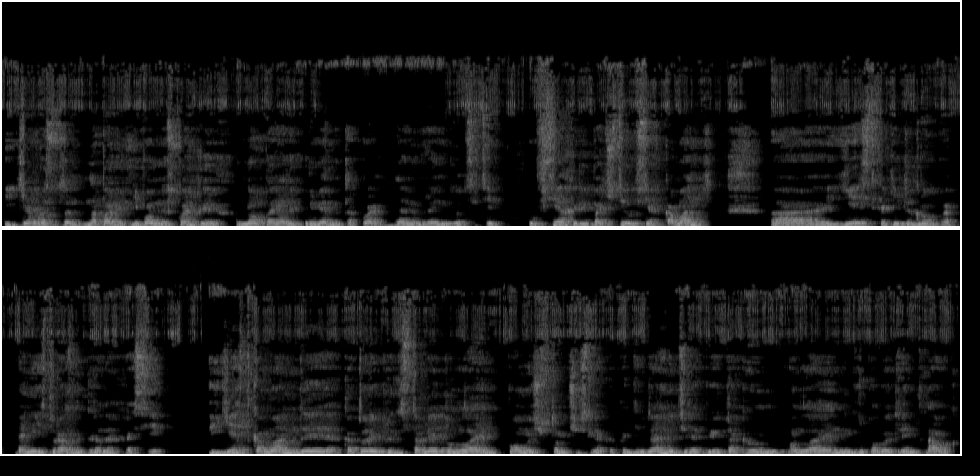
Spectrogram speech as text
И я просто на память не помню, сколько их, но порядок примерно такой, наверное, в районе 20. У всех или почти у всех команд а, есть какие-то группы. Они есть в разных городах России. И есть команды, которые предоставляют онлайн помощь, в том числе как индивидуальную терапию, так и онлайн групповой тренинг навыков.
